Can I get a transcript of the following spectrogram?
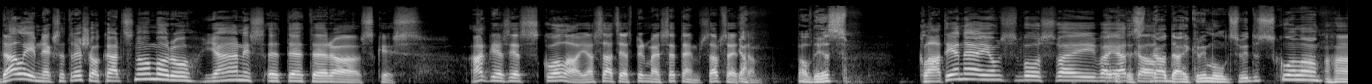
Dalībnieks ar trešo kārtas numuru Jānis Teterovskis. Atgriezies skolā, ja sācies 1. septembris. Apsveicam! Paldies! Klātienē jums būs vai, vai Tagad es atkal? strādāju Krimuldas vidusskolā. Aha.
